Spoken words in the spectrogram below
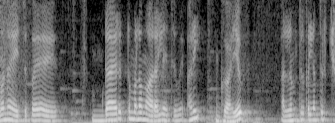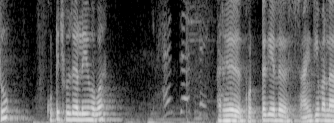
पण यायचं याचं काय डायरेक्ट मला मारायला यायचं बाई. अरे गायब? आलं तर कलम तर छू कुठे छू झालं आहे बाबा? अरे कुठं गेलं? सांग की मला.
